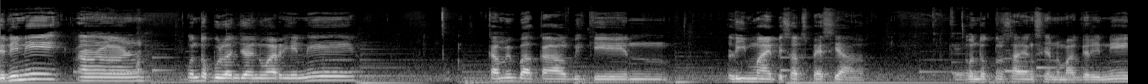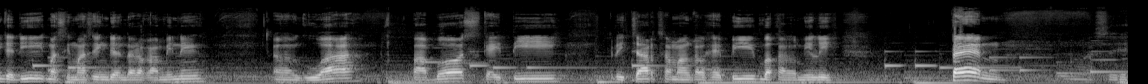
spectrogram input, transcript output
Jadi ini eh, untuk bulan Januari ini kami bakal bikin 5 episode spesial untuk terus sayang Sinemager ini. Jadi masing-masing di antara kami nih eh, gua, Pak Bos, Katie, Richard sama Uncle Happy bakal milih 10 Masih.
